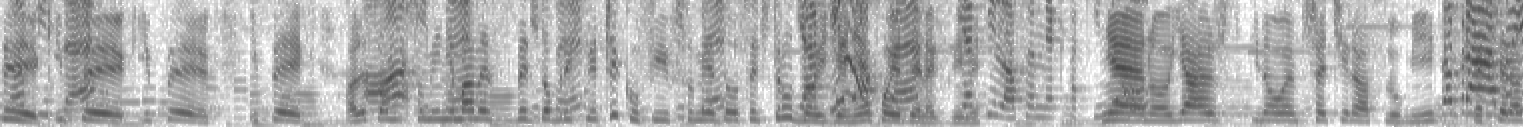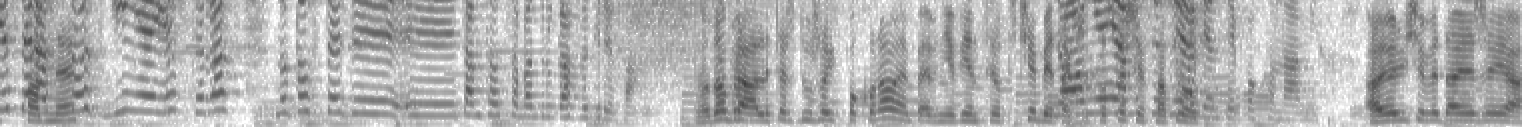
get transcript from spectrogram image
pyk i No, widzę. pyk i pyk i pyk, ale są, O, w sumie i nie pyk, mamy zbyt i dobrych pyk, mieczyków i w i sumie pyk. dosyć trudno Ja idzie, nie? Pojedynek z nimi. Ja kilofem jak taki Nie no, ja już zginąłem trzeci raz, Lumi, Dobra, jak to teraz jest spadnę, teraz kto zginie jeszcze raz, no to wtedy y, tamta osoba druga wygrywa. no dobra, ale też dużo ich pokonałem pewnie, więcej od ciebie, no także nie, to ja też jest myślę, na że plus. ja więcej pokonam ich. Ale mi się wydaje, że ja.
